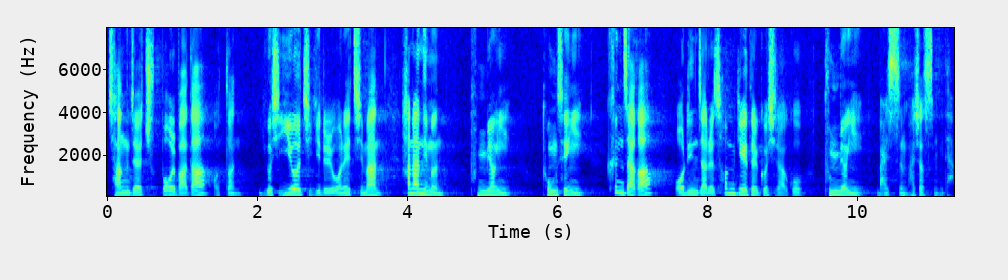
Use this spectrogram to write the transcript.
장자의 축복을 받아 어떤 이것이 이어지기를 원했지만 하나님은 분명히 동생이 큰 자가 어린 자를 섬기게 될 것이라고 분명히 말씀하셨습니다.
